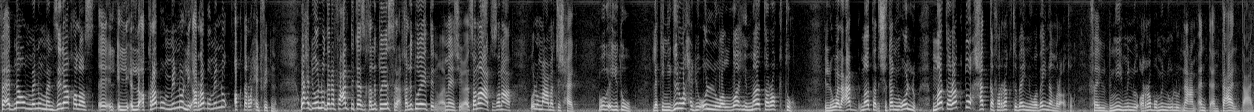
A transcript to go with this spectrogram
فأدناهم منهم منزلة خلاص اللي, اللي أقربهم منه اللي يقربوا منه أكتر واحد فتنة. واحد يقول له ده أنا فعلت كذا خليته يسرق خليته يقتل. ماشي صنعت صنعت. يقول له ما عملتش حاجة. يتوب. لكن يجي له واحد يقول له والله ما تركته. اللي هو العبد ما. الشيطان يقول له ما تركته حتى فرقت بيني وبين امرأته فيدنيه منه يقربه منه يقول له نعم أنت أنت تعال تعال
